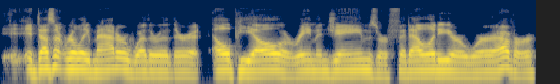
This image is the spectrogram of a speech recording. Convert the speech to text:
it doesn't really matter whether they're at LPL or Raymond James or Fidelity or wherever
